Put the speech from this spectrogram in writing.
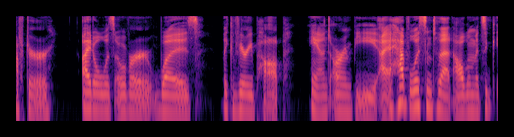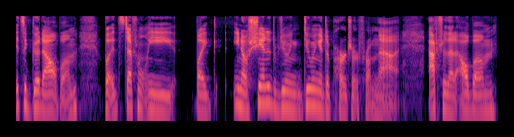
after Idol was over was like very pop and R&B. I have listened to that album. It's a, it's a good album, but it's definitely like, you know, she ended up doing doing a departure from that after that album.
